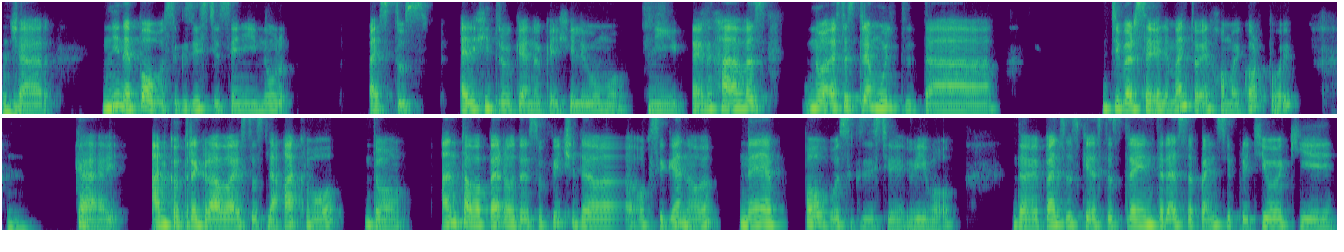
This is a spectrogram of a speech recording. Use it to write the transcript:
mm -hmm. ni ne povus ekzisti se ni nur estus el hidrogeno kaj heliumo ni enhavas. No estas tre multe da diverse elemento en homaj korpoj. Mm. kaj ankaŭ tre grava estas la akvo do antaŭ apero de sufiĉe da oksigeno ne povus ekzisti vivo. Do mi pensas ke estas tre interesa pensi pri tio ke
